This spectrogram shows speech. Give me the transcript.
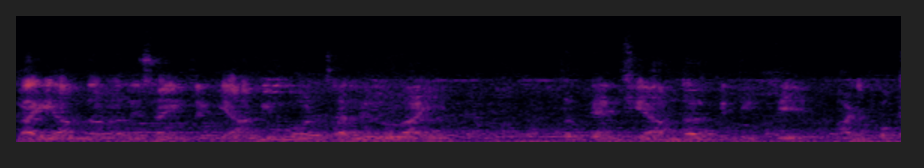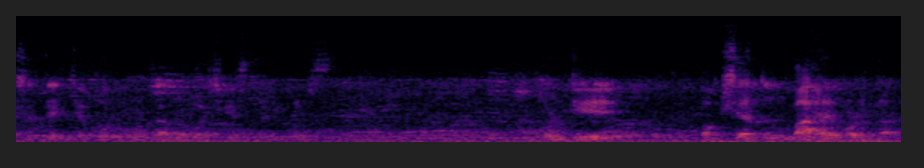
काही आमदारांनी सांगितलं की आम्ही मर्ज झालेलो नाही तर त्यांची आमदारकी टिकते आणि पक्ष त्यांच्याबरोबर जागावाशी असणारी परिस्थिती म्हणजे पक्षातून बाहेर पडतात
